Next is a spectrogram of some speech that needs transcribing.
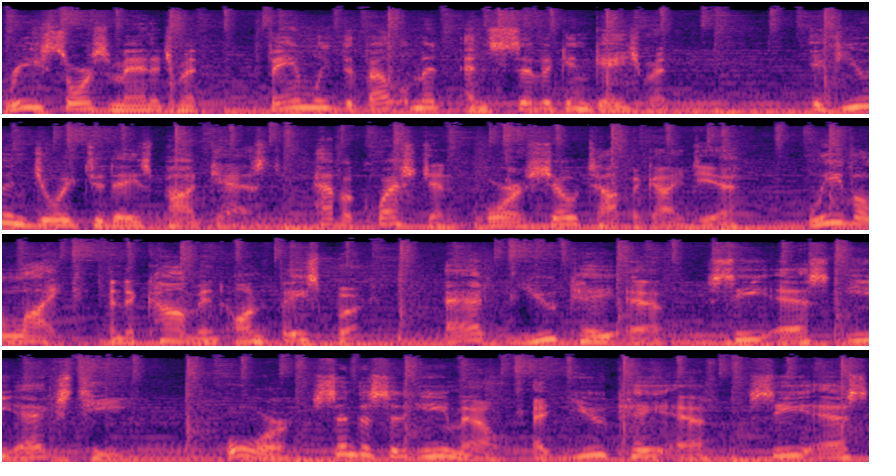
resource management, family development, and civic engagement. If you enjoyed today's podcast, have a question or a show topic idea, leave a like and a comment on Facebook at UKFCSEXT or send us an email at ukfcsext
